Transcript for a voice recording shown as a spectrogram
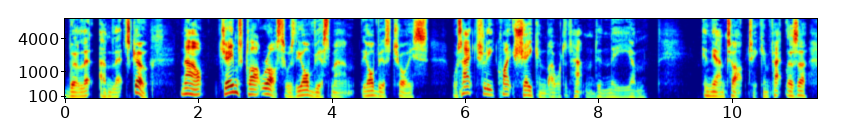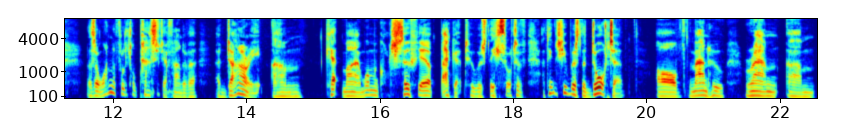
We'll let, and let's go. Now, James Clark Ross was the obvious man, the obvious choice was actually quite shaken by what had happened in the um, in the Antarctic. In fact, there's a there's a wonderful little passage I found of a, a diary um, kept by a woman called Sophia Bagot, who was the sort of I think she was the daughter of the man who ran um,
